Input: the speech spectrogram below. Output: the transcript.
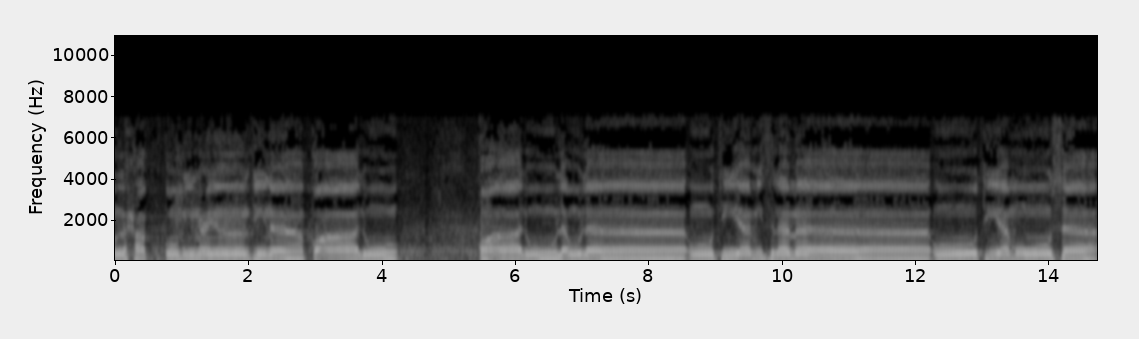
الحق من عندنا قالوا قالوا لولا أوتي مثل ما أوتي موسى.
